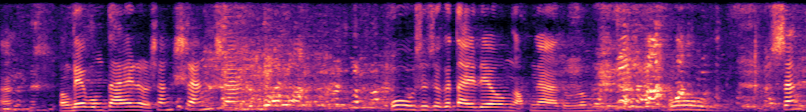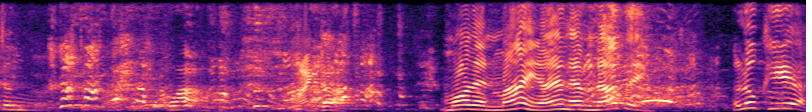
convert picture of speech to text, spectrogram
Hả? Còn đeo vòng tay rồi sáng sáng sáng. U sao, sao cái tay đeo ngọc ngà tùm lum. U sáng trưng. Wow. My god more than mine I have nothing. Look here.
